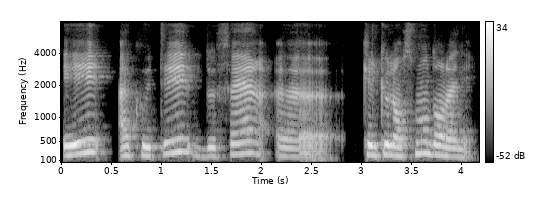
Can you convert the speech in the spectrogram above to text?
et à côté de faire euh, quelques lancements dans l'année.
